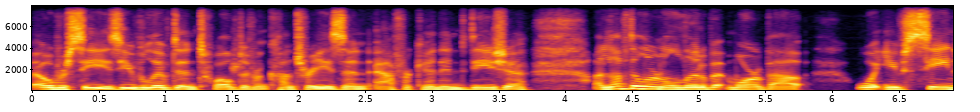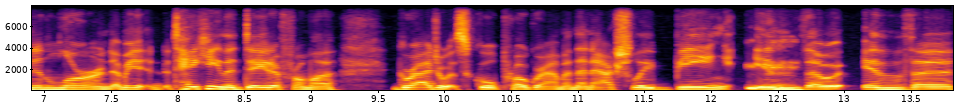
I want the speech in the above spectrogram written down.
overseas. You've lived in 12 different countries in Africa and Indonesia. I'd love to learn a little bit more about what you've seen and learned. I mean, taking the data from a graduate school program and then actually being in the in the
